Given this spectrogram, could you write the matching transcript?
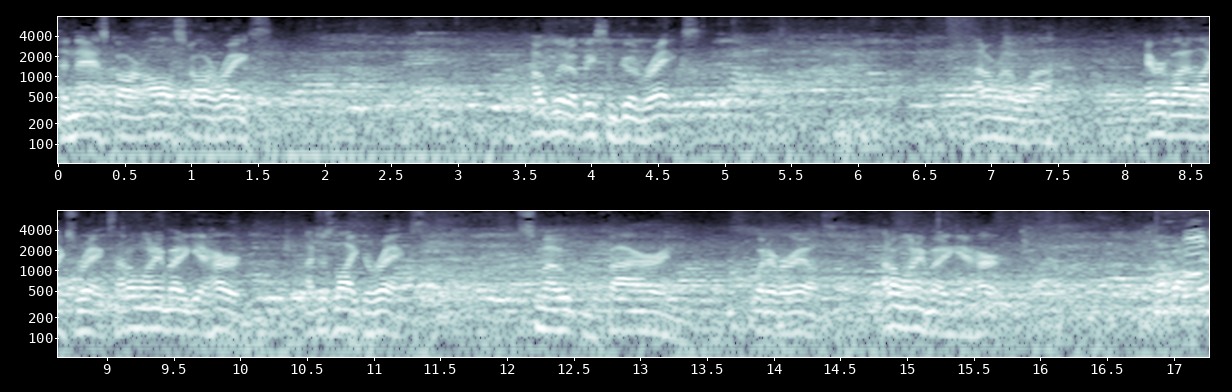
the NASCAR All Star race. Hopefully, there'll be some good wrecks. I don't know why. Everybody likes wrecks. I don't want anybody to get hurt. I just like the wrecks, smoke and fire and whatever else. I don't want anybody to get hurt.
